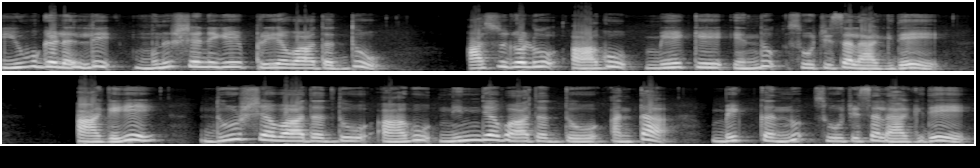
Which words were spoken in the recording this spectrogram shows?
ಇವುಗಳಲ್ಲಿ ಮನುಷ್ಯನಿಗೆ ಪ್ರಿಯವಾದದ್ದು ಹಸುಗಳು ಹಾಗೂ ಮೇಕೆ ಎಂದು ಸೂಚಿಸಲಾಗಿದೆ. ಹಾಗೆಯೇ ದೂಷ್ಯವಾದದ್ದು ಹಾಗೂ ನಿಂದ್ಯವಾದದ್ದು ಅಂತ ಬೆಕ್ಕನ್ನು ಸೂಚಿಸಲಾಗಿದೆ.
